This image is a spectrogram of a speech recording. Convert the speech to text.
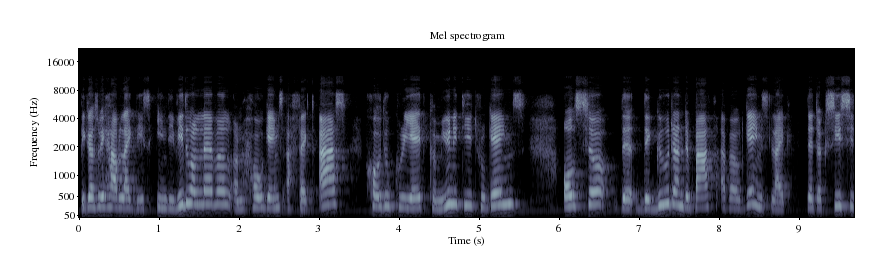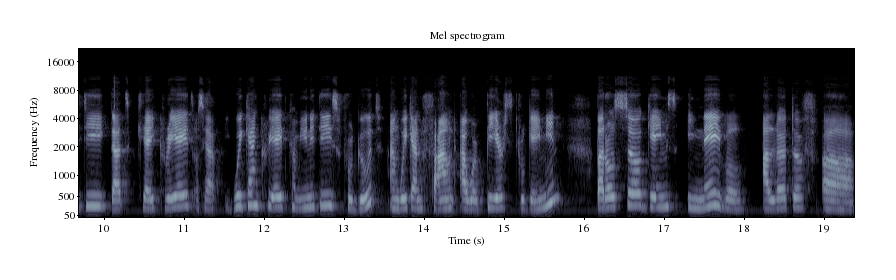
because we have like this individual level on how games affect us, how to create community through games. Also, the, the good and the bad about games, like the toxicity that they create. O sea, we can create communities for good and we can find our peers through gaming, but also games enable a lot of uh,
